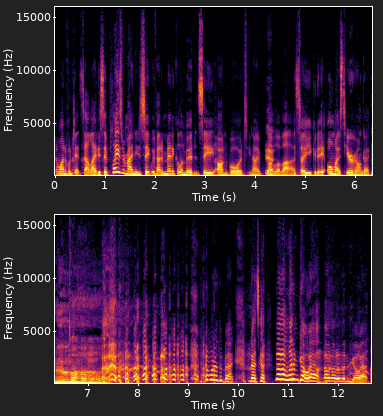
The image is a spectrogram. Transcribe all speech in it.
the wonderful Jetstar lady said, "Please remain in your seat. We've had a medical emergency on board. You know, blah Yeah. blah blah." So you could almost hear everyone go, oh. Oh. and we're at the back. And Matt's going, no, no, let him go out. No, no, no, let him go out.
